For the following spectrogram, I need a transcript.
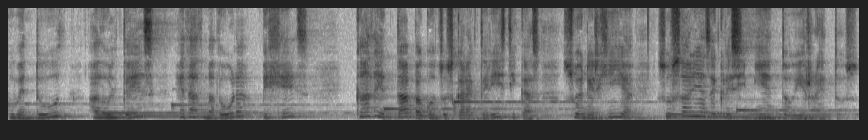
juventud, adultez, edad madura, vejez. Cada etapa con sus características, su energía, sus áreas de crecimiento y retos.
